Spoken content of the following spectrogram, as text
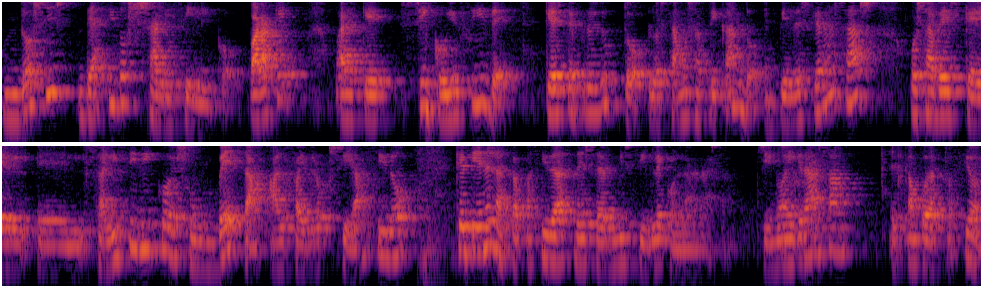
dosis de ácido salicílico. ¿Para qué? Para que si coincide que este producto lo estamos aplicando en pieles grasas, pues sabéis que el, salicílico es un beta-alfa hidroxiácido que tiene la capacidad de ser miscible con la grasa. Si no hay grasa, el campo de actuación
